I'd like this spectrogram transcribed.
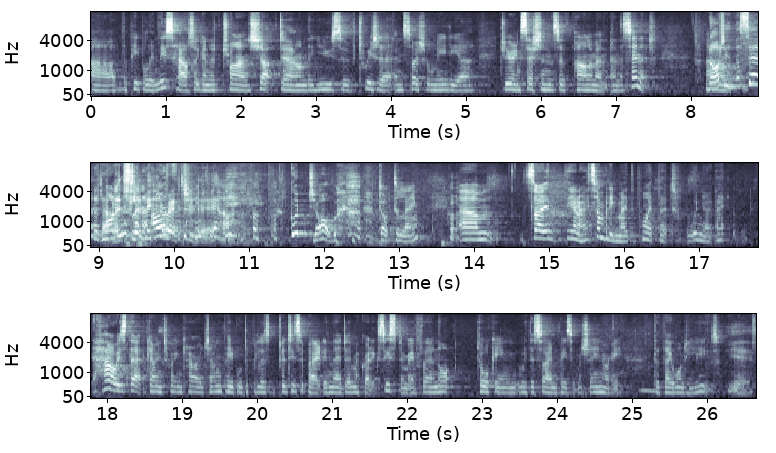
uh, the people in this house are going to try and shut down the use of Twitter and social media during sessions of Parliament and the Senate. Not um, in the Senate, not Alex. In the Let me correct oh, you there. Good job, Dr. Laing. Um, so, you know, somebody made the point that, you know, how is that going to encourage young people to participate in their democratic system if they're not talking with the same piece of machinery that they want to use. Yes.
